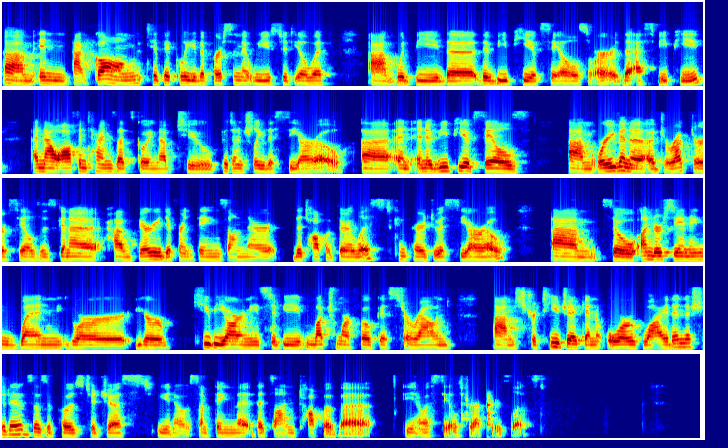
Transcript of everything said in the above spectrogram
um, in at Gong, typically the person that we used to deal with um, would be the, the VP of sales or the SVP. And now oftentimes that's going up to potentially the CRO. Uh, and, and a VP of sales um, or even a, a, director of sales is going to have very different things on their the top of their list compared to a CRO. Um, so understanding when your your QBR needs to be much more focused around um, strategic and org-wide initiatives as opposed to just you know something that that's on top of a you know a sales director's list.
